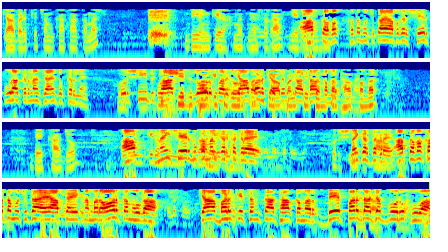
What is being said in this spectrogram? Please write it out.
کیا بڑھ کے چمکا تھا کمر؟ دی ان کی رحمت نے سدا یہ آپ کا وقت ختم ہو چکا ہے آپ اگر شیر پورا کرنا چاہیں تو کر لیں۔ خورشید تھا کس زور پر کیا بڑھ کے چمکا تھا کمر دیکھا جو آپ نہیں شیر مکمل کر سک رہے۔ نہیں کر سک رہے۔ آپ کا وقت ختم ہو چکا ہے آپ کا ایک نمبر اور کم ہوگا۔ کیا بڑھ کے چمکا تھا کمر بے پردہ جب وہ رخ ہوا۔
